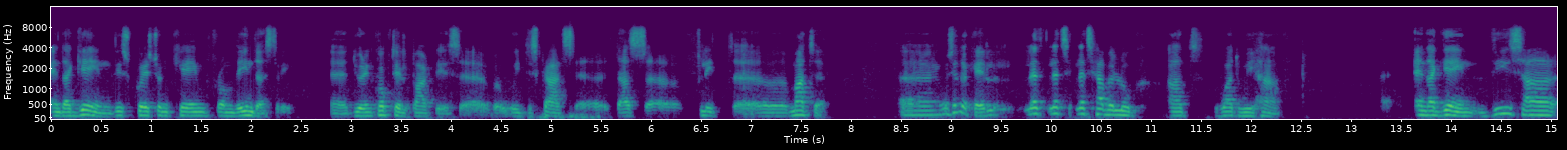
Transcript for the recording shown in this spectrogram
and again, this question came from the industry, uh, during cocktail parties, uh, we discussed, uh, does fleet matter? we said, okay, let, let's, let's have a look at what we have. And again, these are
